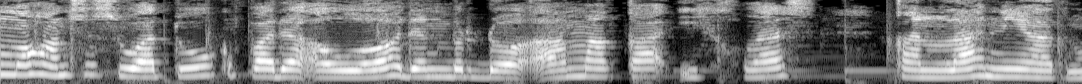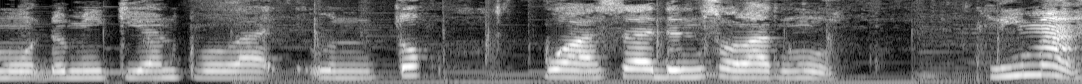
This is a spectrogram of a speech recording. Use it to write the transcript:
memohon sesuatu kepada Allah dan berdoa, maka ikhlaskanlah niatmu. Demikian pula untuk puasa dan sholatmu. Lima,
